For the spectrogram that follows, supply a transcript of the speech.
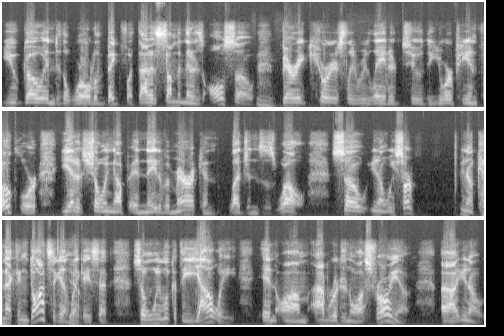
you go into the world of Bigfoot. That is something that is also mm. very curiously related to the European folklore, yet it's showing up in Native American legends as well. So, you know, we start you know connecting dots again yeah. like i said so when we look at the yowie in um, aboriginal australia uh, you know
